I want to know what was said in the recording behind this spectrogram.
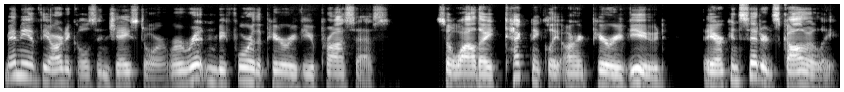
Many of the articles in JSTOR were written before the peer review process, so while they technically aren't peer-reviewed, they are considered scholarly.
